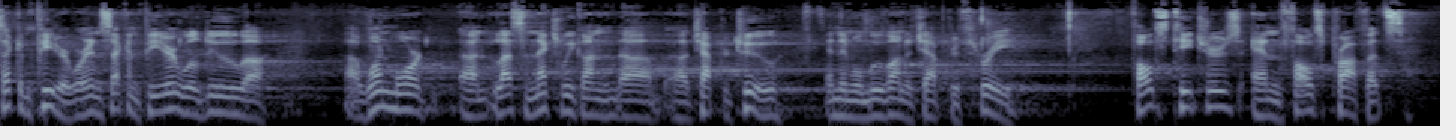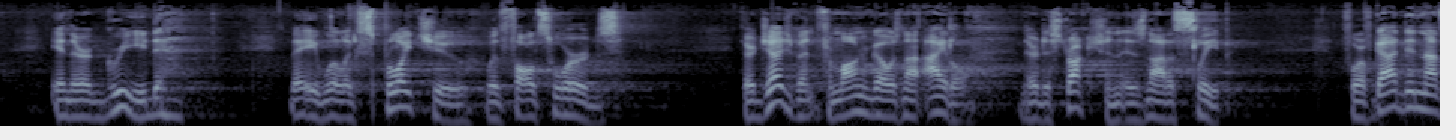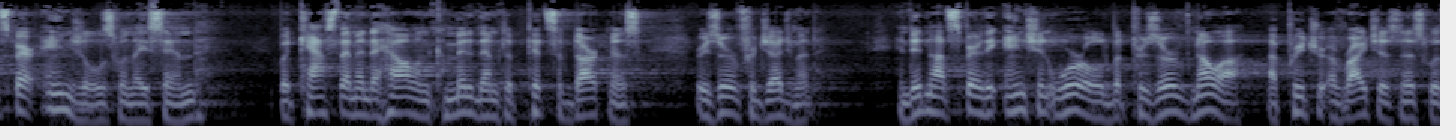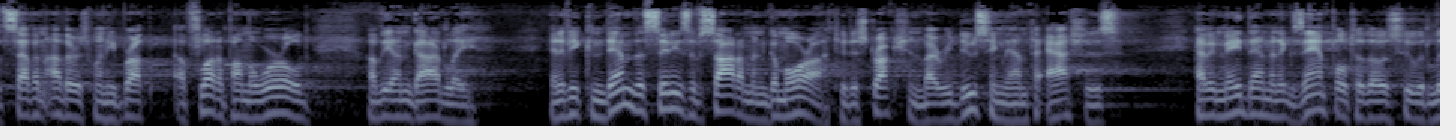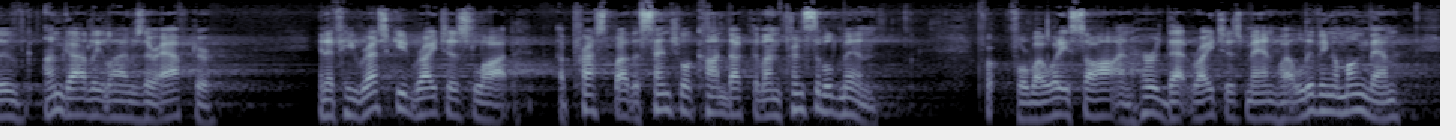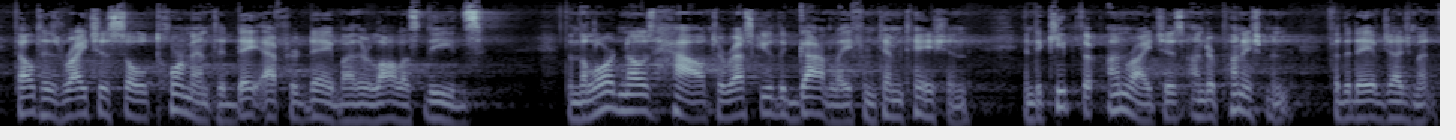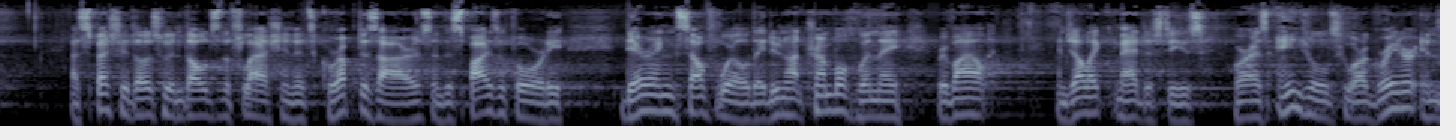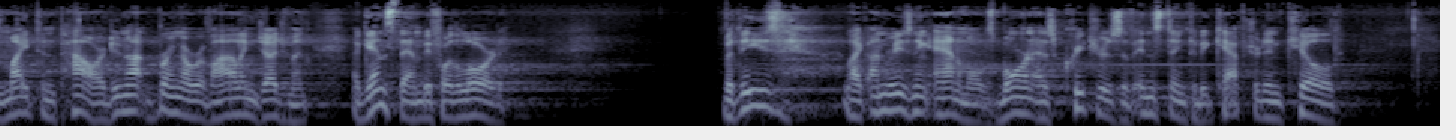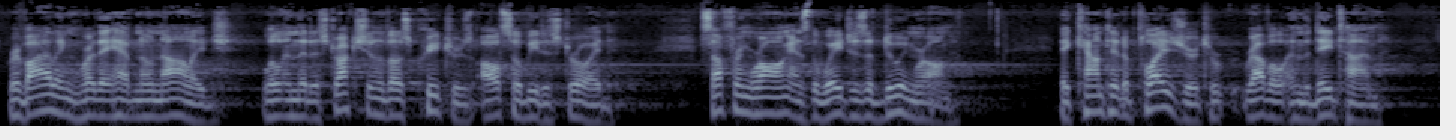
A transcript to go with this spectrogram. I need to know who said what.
Speaker 1: Second Peter. We're in Second Peter. We'll do uh, uh, one more uh, lesson next week on uh, uh, chapter two, and then we'll move on to chapter three. False teachers and false prophets, in their greed, they will exploit you with false words. Their judgment from long ago is not idle. Their destruction is not asleep. For if God did not spare angels when they sinned, but cast them into hell and committed them to pits of darkness, reserved for judgment, and did not spare the ancient world, but preserved Noah, a preacher of righteousness, with seven others when he brought a flood upon the world of the ungodly. And if he condemned the cities of Sodom and Gomorrah to destruction by reducing them to ashes, having made them an example to those who would live ungodly lives thereafter, and if he rescued righteous Lot, oppressed by the sensual conduct of unprincipled men, for, for by what he saw and heard, that righteous man, while living among them, felt his righteous soul tormented day after day by their lawless deeds. Then the Lord knows how to rescue the godly from temptation and to keep the unrighteous under punishment for the day of judgment, especially those who indulge the flesh in its corrupt desires and despise authority, daring self-will. They do not tremble when they revile angelic majesties, whereas angels who are greater in might and power do not bring a reviling judgment against them before the Lord. But these, like unreasoning animals, born as creatures of instinct to be captured and killed, reviling where they have no knowledge, will in the destruction of those creatures also be destroyed, suffering wrong as the wages of doing wrong. They count it a pleasure to revel in the daytime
